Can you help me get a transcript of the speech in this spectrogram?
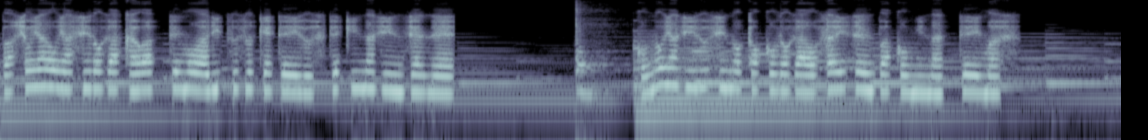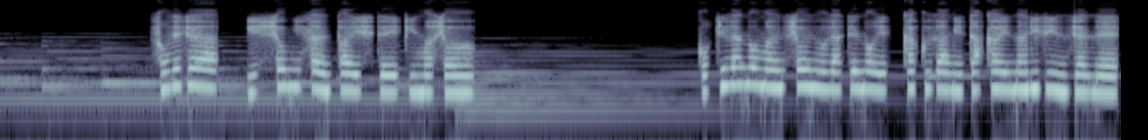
場所やお社が変わってもあり続けている素敵な神社ね。この矢印のところがお賽銭箱になっています。それじゃあ、一緒に参拝していきましょう。こちらのマンション裏手の一角が三鷹稲荷神社ね。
